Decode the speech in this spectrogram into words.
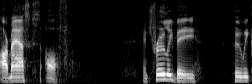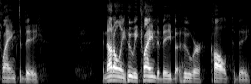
our masks off and truly be who we claim to be? And not only who we claim to be, but who we're called to be.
